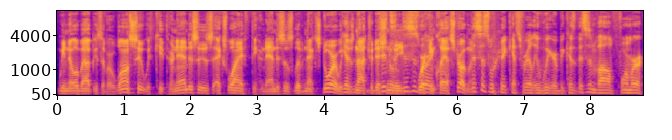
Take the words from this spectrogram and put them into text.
we know about because of her lawsuit with Keith Hernandez's ex-wife. The Hernandezes live next door, which yeah, is not traditionally this, this is working it, class struggling. This is where it gets really weird because this involved former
